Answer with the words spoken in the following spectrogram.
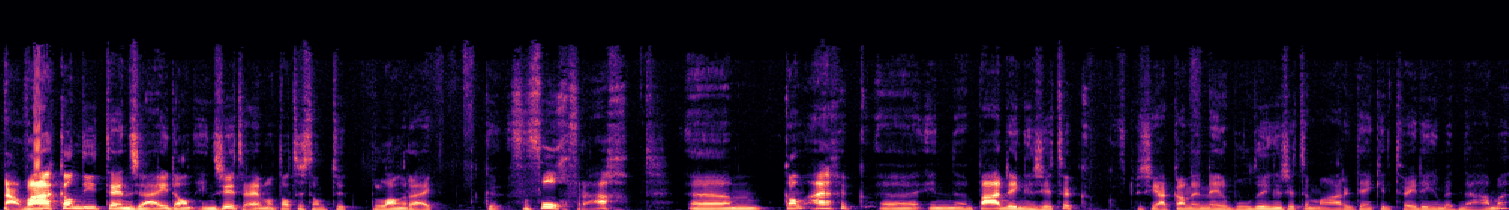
nou, waar kan die tenzij dan in zitten? Hè? Want dat is dan natuurlijk een belangrijke vervolgvraag. Um, kan eigenlijk uh, in een paar dingen zitten. Dus ja, kan in een heleboel dingen zitten, maar ik denk in twee dingen met name.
